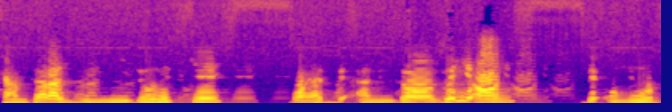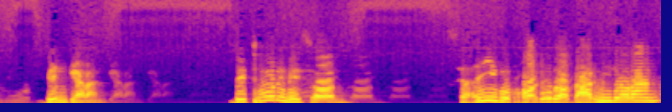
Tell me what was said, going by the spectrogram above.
کمتر از میزانی است که باید به اندازه آن به امور بنگرند. به طور مثال صحیح بخاری را برمیدارند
